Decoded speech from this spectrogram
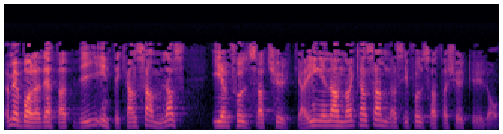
Jag menar bara detta att vi inte kan samlas i en fullsatt kyrka. Ingen annan kan samlas i fullsatta kyrkor idag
